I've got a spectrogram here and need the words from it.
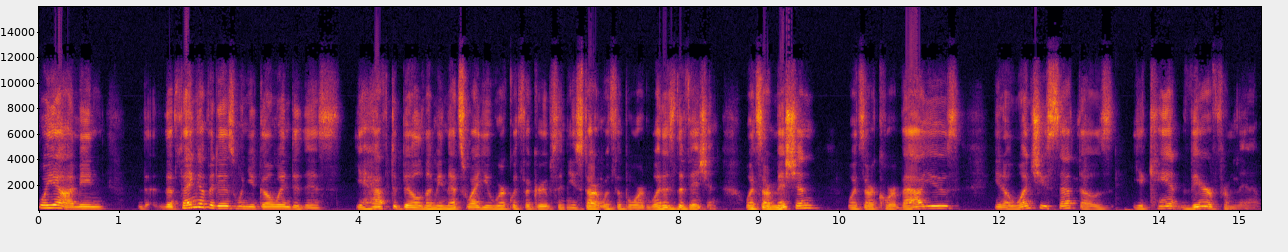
Well yeah i mean the, the thing of it is when you go into this you have to build i mean that's why you work with the groups and you start with the board. What is the vision? What's our mission? What's our core values? You know once you set those you can't veer from them.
